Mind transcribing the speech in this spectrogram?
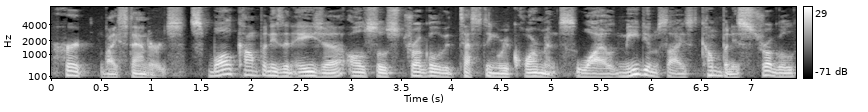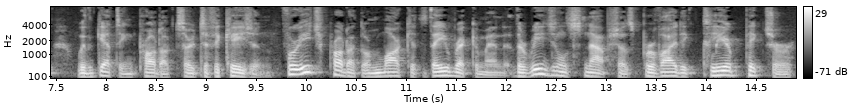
hurt by standards. Small companies in Asia also struggle with testing requirements, while medium sized companies struggle with getting product certification. For each product or market they recommend, the regional snapshots provide a clear picture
